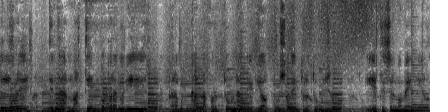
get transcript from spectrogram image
libre, tendrás más tiempo para vivir, para buscar la fortuna que Dios puso dentro tuyo. Y este es el momento.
